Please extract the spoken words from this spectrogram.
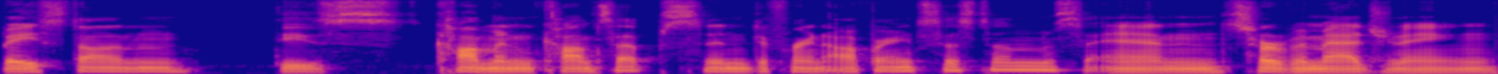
based on these common concepts in different operating systems and sort of imagining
